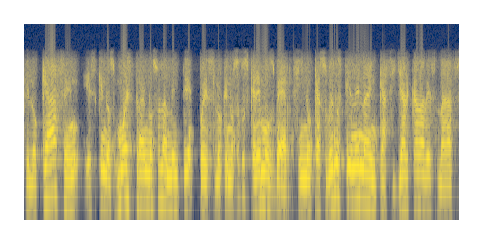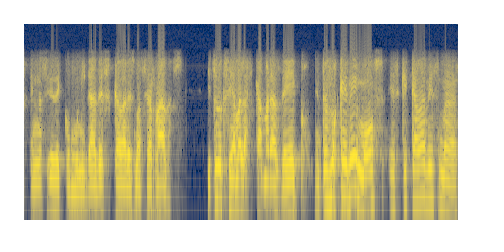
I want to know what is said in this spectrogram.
que lo que hacen es que nos muestran no solamente pues lo que nosotros queremos ver, sino que a su vez nos tienden a encasillar cada vez más en una serie de comunidades cada vez más cerradas. Y esto es lo que se llama las cámaras de eco. Entonces lo que vemos es que cada vez más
